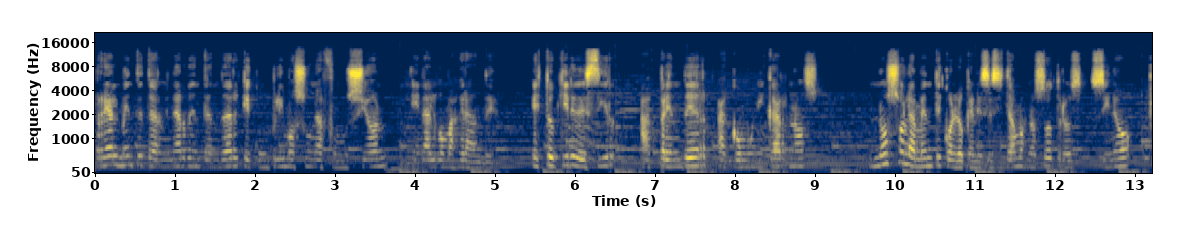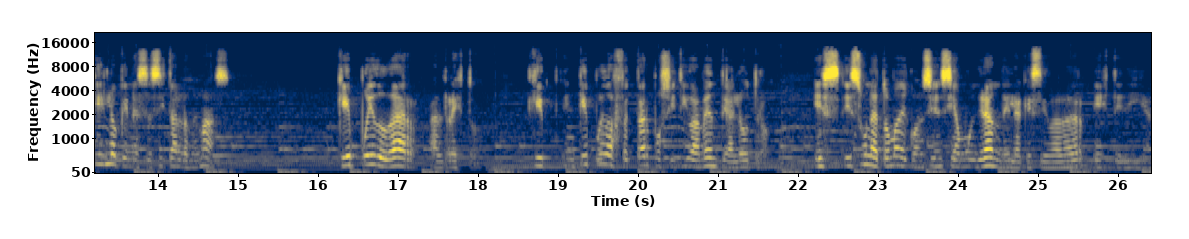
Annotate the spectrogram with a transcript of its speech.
realmente terminar de entender que cumplimos una función en algo más grande. Esto quiere decir aprender a comunicarnos no solamente con lo que necesitamos nosotros, sino qué es lo que necesitan los demás. ¿Qué puedo dar al resto? ¿En qué puedo afectar positivamente al otro? Es, una toma de conciencia muy grande la que se va a dar este día.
